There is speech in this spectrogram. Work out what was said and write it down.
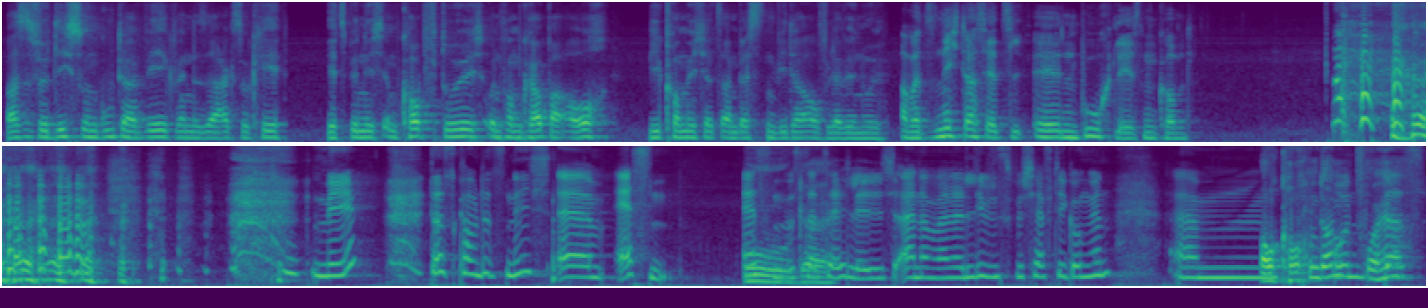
Was ist für dich so ein guter Weg, wenn du sagst, okay, jetzt bin ich im Kopf durch und vom Körper auch. Wie komme ich jetzt am besten wieder auf Level 0? Aber jetzt nicht, dass jetzt ein Buch lesen kommt. Nee, das kommt jetzt nicht. Ähm, Essen. Essen Oh, ist geil. tatsächlich eine meiner Lieblingsbeschäftigungen. Ähm, Auch kochen dann vorher? Das,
